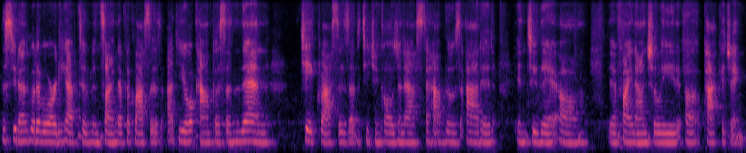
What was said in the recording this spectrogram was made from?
The student would have already have to have been signed up for classes at your campus and then take classes at the teaching college and ask to have those added into their, um, their financial aid uh, packaging.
